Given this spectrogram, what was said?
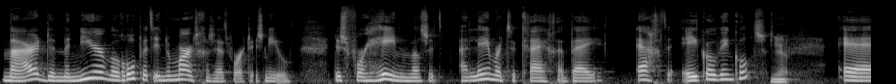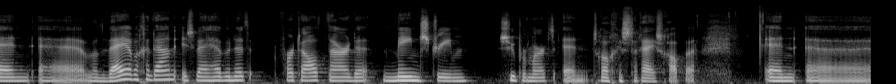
Maar de manier waarop het in de markt gezet wordt is nieuw. Dus voorheen was het alleen maar te krijgen bij echte eco-winkels. Ja. En eh, wat wij hebben gedaan is wij hebben het vertaald naar de mainstream supermarkt en drogisterijschappen. En eh,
